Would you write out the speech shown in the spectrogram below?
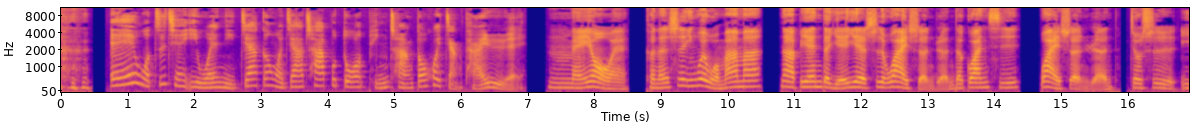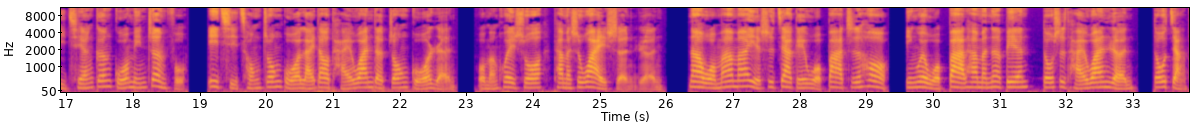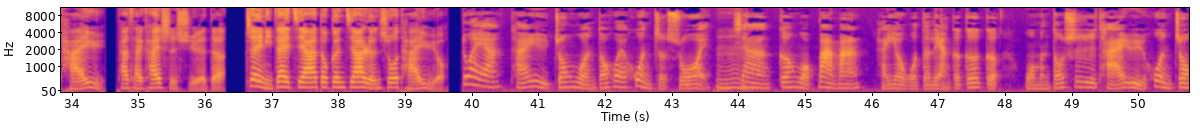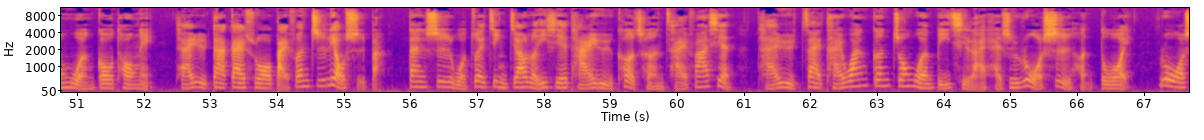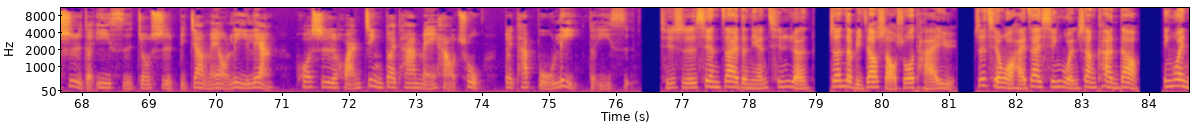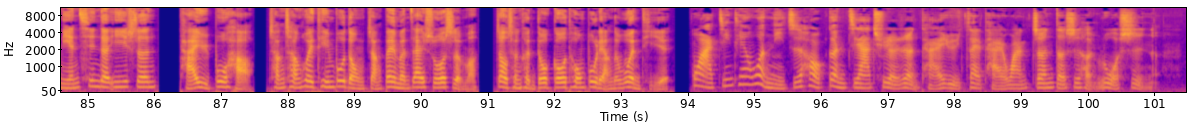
诶，我之前以为你家跟我家差不多，平常都会讲台语。诶，嗯，没有诶，可能是因为我妈妈那边的爷爷是外省人的关系。外省人就是以前跟国民政府一起从中国来到台湾的中国人，我们会说他们是外省人。那我妈妈也是嫁给我爸之后。因为我爸他们那边都是台湾人，都讲台语，他才开始学的。这你在家都跟家人说台语哦？对呀，台语、中文都会混着说。诶，嗯，像跟我爸妈还有我的两个哥哥，我们都是台语混中文沟通。诶，台语大概说百分之六十吧。但是我最近教了一些台语课程，才发现台语在台湾跟中文比起来还是弱势很多诶。弱势的意思就是比较没有力量，或是环境对他没好处，对他不利的意思。其实现在的年轻人真的比较少说台语。之前我还在新闻上看到。因为年轻的医生台语不好，常常会听不懂长辈们在说什么，造成很多沟通不良的问题。哇，今天问你之后，更加确认台语在台湾真的是很弱势呢。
